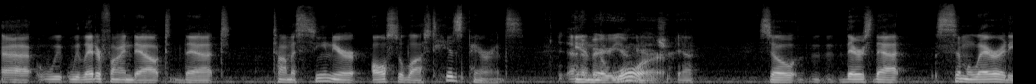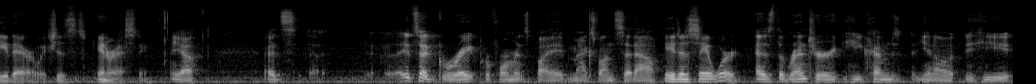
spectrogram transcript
uh, we, we later find out that Thomas Sr. also lost his parents at in very the young war. age, Yeah. So there's that similarity there, which is interesting. Yeah. It's uh, it's a great performance by Max von Sydow. He doesn't say a word. as the renter, he comes, you know, he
